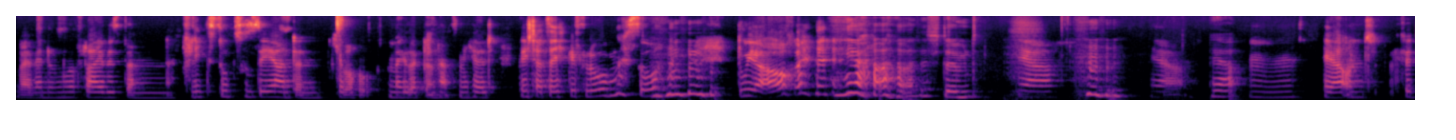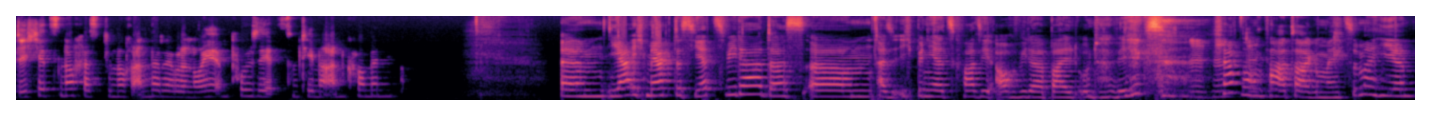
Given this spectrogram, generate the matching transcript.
Weil wenn du nur frei bist, dann fliegst du zu sehr und dann, ich habe auch immer gesagt, dann hat es mich halt, bin ich tatsächlich geflogen, so. du ja auch. ja, das stimmt. Ja. Ja. Ja. Mhm. Ja, und für dich jetzt noch, hast du noch andere oder neue Impulse jetzt zum Thema Ankommen? Ähm, ja, ich merke das jetzt wieder, dass, ähm, also ich bin jetzt quasi auch wieder bald unterwegs. Mhm. Ich habe noch ein paar Tage mein Zimmer hier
